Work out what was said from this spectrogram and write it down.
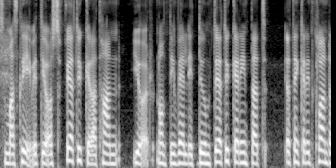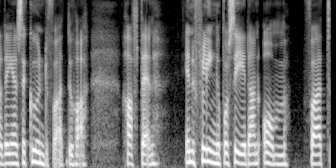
som har skrivit till oss. För jag tycker att han gör någonting väldigt dumt. Och jag, tycker inte att, jag tänker inte klandra dig en sekund för att du har haft en, en fling på sidan om. För att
